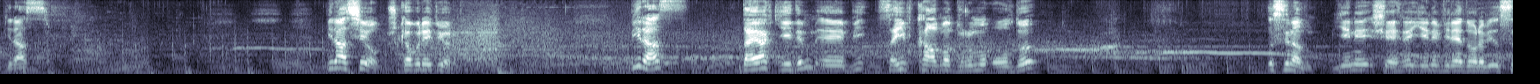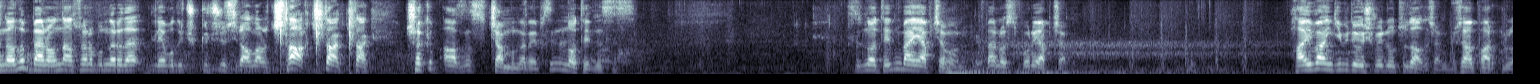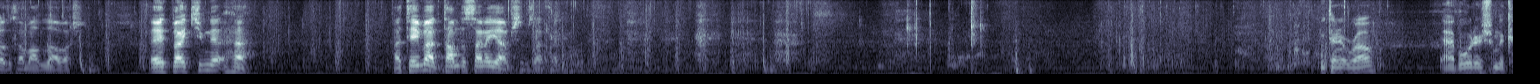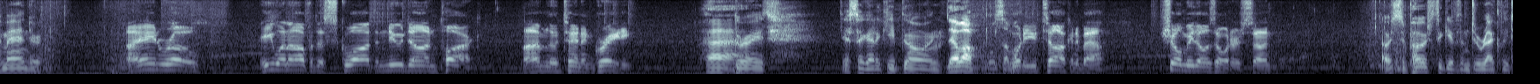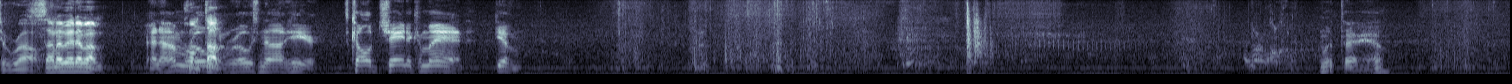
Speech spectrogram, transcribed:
Biraz biraz şey olmuş kabul ediyorum. Biraz dayak yedim ee, bir zayıf kalma durumu oldu. Isınalım. Yeni şehre, yeni Viledor'a bir ısınalım. Ben ondan sonra bunları da level 3 güçlü silahlarla çıtak çıtak çıtak çakıp ağzına sıçacağım bunların hepsini. Not edin siz. Siz not edin ben yapacağım onu. Ben o sporu yapacağım. Hayvan gibi dövüşmeli loot'u da alacağım. Güzel parkurladık ama Allah var. Evet ben kimle... Ha. Ha Teğmen tam da sana gelmiştim zaten. Lieutenant Rowe, I have orders from the commander. I ain't Rowe. He went off with a squad to New Dawn Park. I'm Lieutenant Grady. Ha. Great. Guess I gotta keep going. Devam o zaman. What are you talking about? Show me those orders, son. I was supposed to give them directly to Rowe. Sana veremem. And I'm Rowe Komutan. and Rowe's not here. It's called chain of command. Give him. What the hell?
